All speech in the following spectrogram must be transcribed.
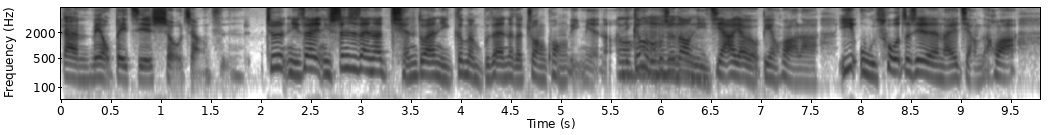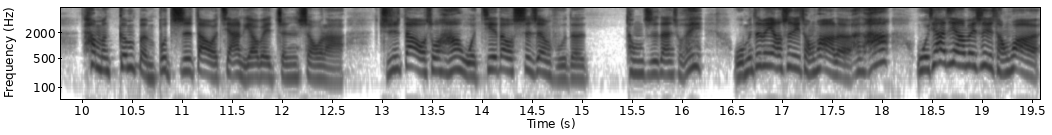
但没有被接受，这样子就是你在你甚至在那前端，你根本不在那个状况里面啊，你根本不知道你家要有变化啦。以五错这些人来讲的话，他们根本不知道家里要被征收啦，直到说啊，我接到市政府的。通知单说：“哎、欸，我们这边要市地重划了。”他说：“哈，我家竟然被市地重划了。”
